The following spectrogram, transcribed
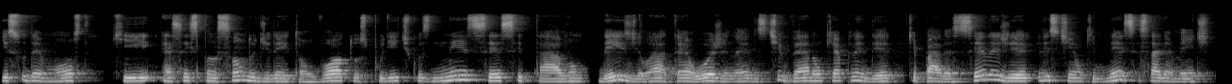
isso demonstra que essa expansão do direito ao voto os políticos necessitavam, desde lá até hoje, né, eles tiveram que aprender que para se eleger eles tinham que necessariamente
